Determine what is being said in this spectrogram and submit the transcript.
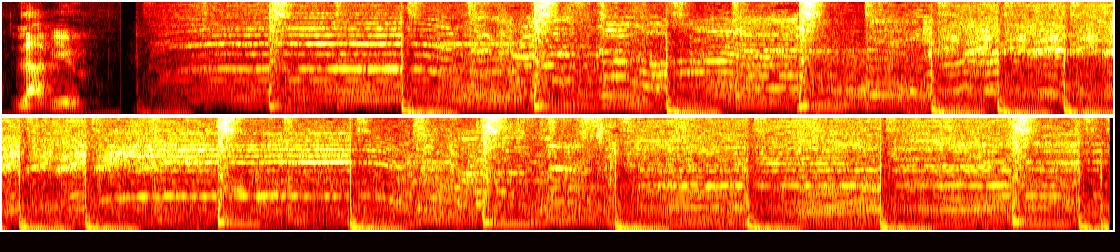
Love you.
